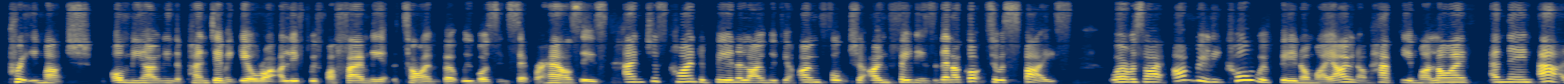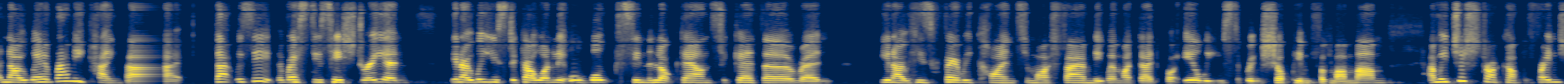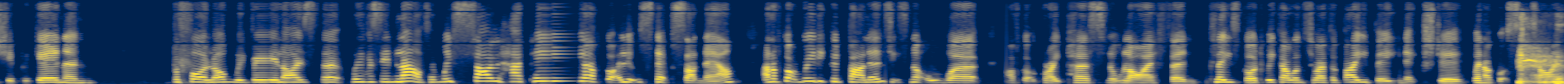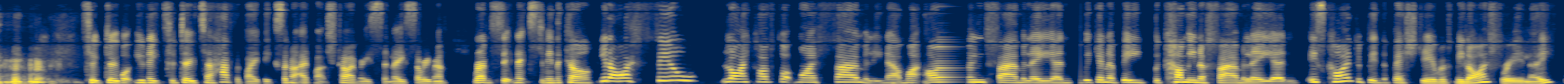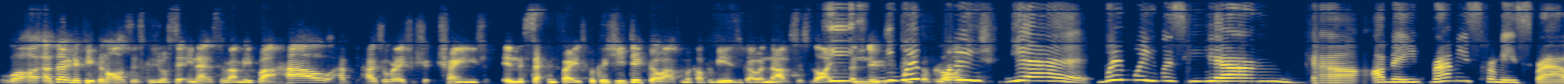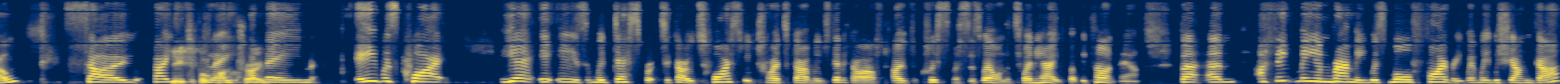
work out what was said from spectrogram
pretty much on my own in the pandemic. Yeah, right. I lived with my family at the time, but we was in separate houses and just kind of being alone with your own thoughts, your own feelings. And then I got to a space where I was like, I'm really cool with being on my own. I'm happy in my life. And then out of nowhere, Rami came back. That was it. The rest is history. And, you know, we used to go on little walks in the lockdown together. And, you know, he's very kind to my family. When my dad got ill, we used to bring shopping for my mum. And we just struck up a friendship again. And before long, we realised that we was in love. And we're so happy. I've got a little stepson now and I've got really good balance. It's not all work I've got a great personal life, and please God, we go on to have a baby next year when I've got some time to do what you need to do to have a baby. Because I've not had much time recently. Sorry, Ram. Ram's sitting next to me in the car. You know, I feel like I've got my family now, my own family, and we're going to be becoming a family. And it's kind of been the best year of my life, really. Well, I, I don't know if you can answer this because you're sitting next to Rami, but how have, has your relationship changed in the second phase? Because you did go out from a couple of years ago, and now it's just like a new when piece of life. we, yeah, when we was younger, I mean, Rami's from Israel, so Beautiful basically, country. I mean, he was quite. Yeah, it is, and we're desperate to go. Twice we've tried to go, and we was going to go after over Christmas as well on the twenty eighth, but we can't now. But um, I think me and Rami was more fiery when we was younger.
